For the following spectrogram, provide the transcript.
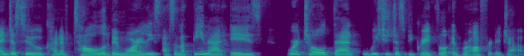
and just to kind of tell a little bit more, at least as a Latina, is we're told that we should just be grateful if we're offered a job.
